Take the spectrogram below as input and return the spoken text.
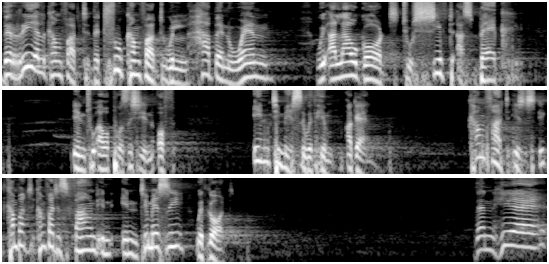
the real comfort, the true comfort will happen when we allow God to shift us back into our position of intimacy with Him again. Comfort is, comfort, comfort is found in intimacy with God. Then here,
